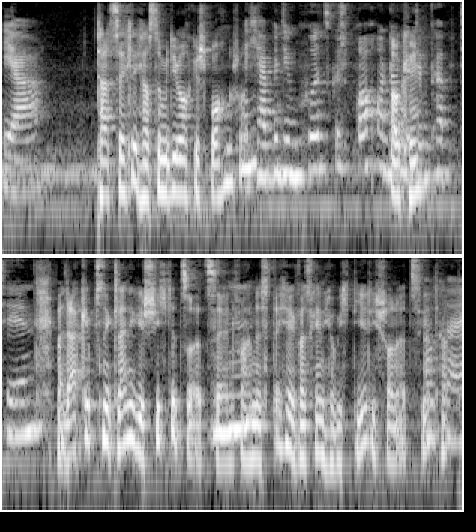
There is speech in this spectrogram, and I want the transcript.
Ja. Tatsächlich, hast du mit ihm auch gesprochen schon? Ich habe mit ihm kurz gesprochen und dann Okay. mit dem Kapitän. Weil da gibt's eine kleine Geschichte zu erzählen von Hannes Decher. Ich weiß gar nicht, ob ich dir die schon erzählt Mhm. Okay. habe.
